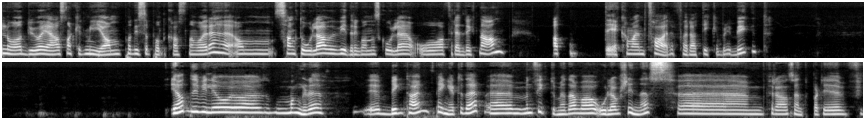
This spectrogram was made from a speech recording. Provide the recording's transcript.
noe du og jeg har snakket mye om på disse podkastene våre, om St. Olav videregående skole og Fredrik 2., at det kan være en fare for at det ikke blir bygd? Ja, de vil jo øh, mangle øh, big time penger til det. Eh, men fikk du med deg hva Olav Skinnes eh, fra Senterpartiet,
